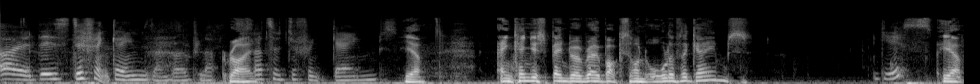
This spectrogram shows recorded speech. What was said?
Oh, there's different games on Roblox. Right. Lots of different games. Yeah. And can you spend a Robux on all of the games? Yes. Yeah.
